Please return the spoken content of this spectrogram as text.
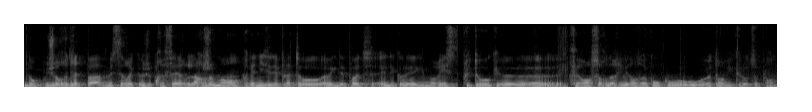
Donc, je regrette pas, mais c'est vrai que je préfère largement organiser des plateaux avec des potes et des collègues humoristes plutôt que euh, faire en sorte d'arriver dans un concours où euh, tu as envie que l'autre se plante.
